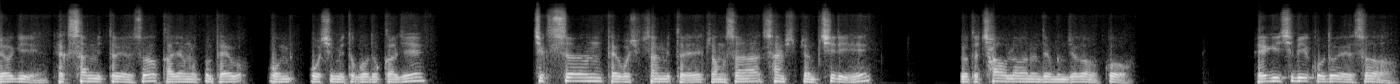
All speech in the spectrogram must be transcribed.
여기 103m에서 가장 높은 150m 고도까지 직선 153m에 경사 30.72이 것도 차 올라가는데 문제가 없고 122 고도에서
